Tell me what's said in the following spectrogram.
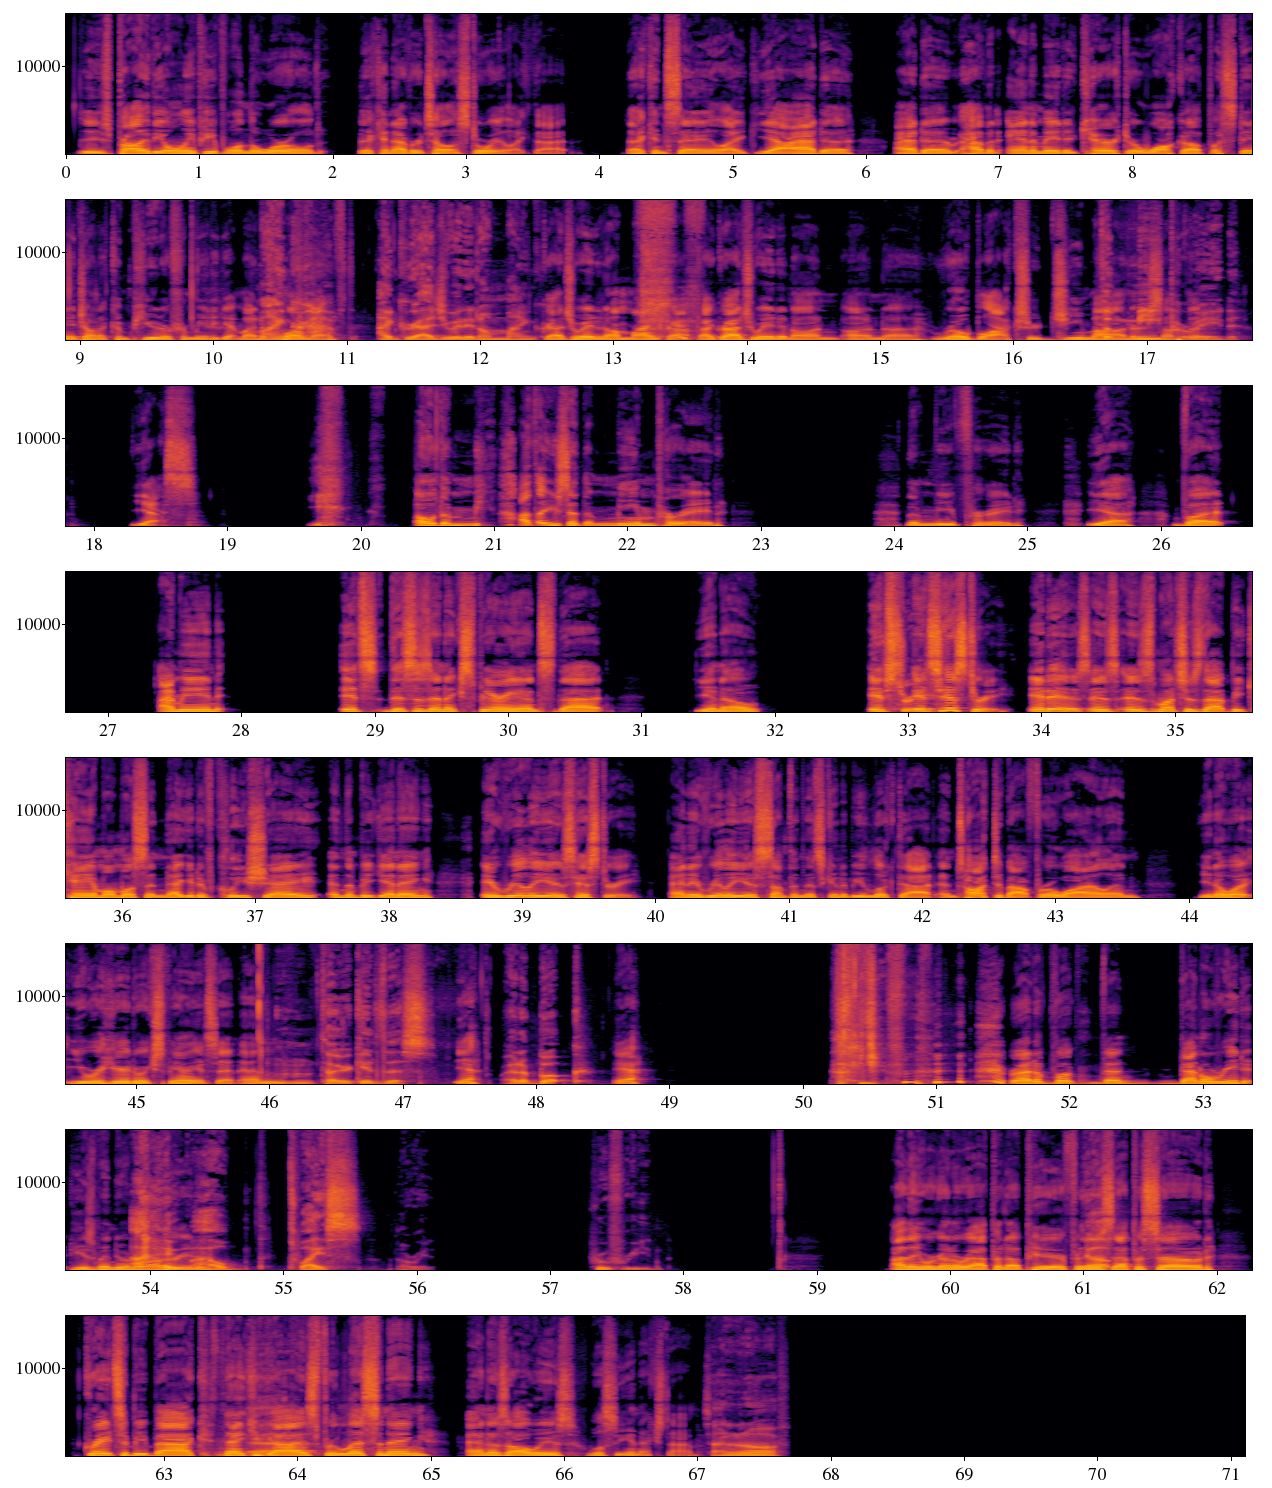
is probably the only people in the world that can ever tell a story like that that can say like yeah i had to i had to have an animated character walk up a stage on a computer for me to get my diploma. I graduated on minecraft. Graduated on minecraft. I graduated on on uh, roblox or gmod the me parade. Yes. Yeah. oh the me- i thought you said the meme parade. The me parade. Yeah but i mean it's this is an experience that you know it's History. it's history it is as as much as that became almost a negative cliche in the beginning it really is history and it really is something that's going to be looked at and talked about for a while and you know what you were here to experience it and hmm Tell your kids this. Yeah. Write a book. yeah write a book ben ben will read it he's been doing a lot of reading I'll twice. I'll read it. Proofread. I think we're going to wrap it up here for this episode. Great to be back. Thank you guys for listening. And as always, we'll see you next time. Signing off.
